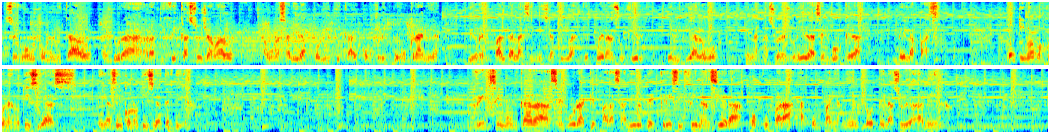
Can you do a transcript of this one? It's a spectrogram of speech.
Según comunicado, Honduras ratifica su llamado a una salida política al conflicto en Ucrania y respalda las iniciativas que puedan surgir del diálogo en las Naciones Unidas en búsqueda de la paz. Continuamos con las noticias en las cinco noticias del día. Rixi Moncada asegura que para salir de crisis financiera ocupará acompañamiento de la ciudadanía.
